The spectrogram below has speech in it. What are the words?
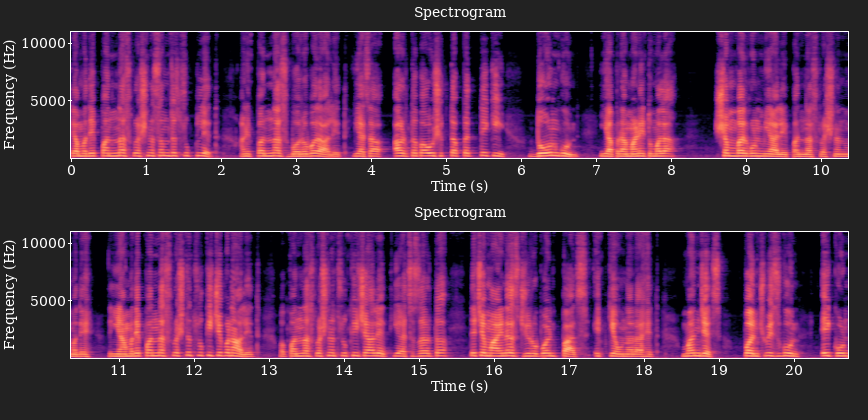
त्यामध्ये पन्नास प्रश्न समजा चुकलेत आणि पन्नास बरोबर आलेत. याचा अर्थ पाहू शकता प्रत्येकी दोन गुण. याप्रमाणे तुम्हाला शंभर गुण मिळाले पन्नास प्रश्नांमध्ये. यामध्ये पन्नास प्रश्न चुकीचे पण आलेत. व पन्नास प्रश्न चुकीचे आलेत याचाच अर्थ त्याचे मायनस झिरो पॉईंट पाच इतके होणार आहेत. म्हणजेच पंचवीस गुण एकूण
